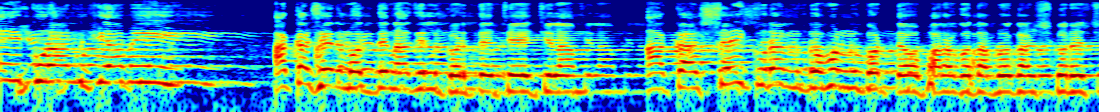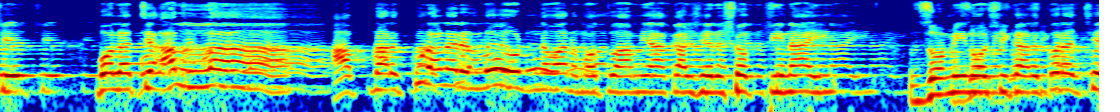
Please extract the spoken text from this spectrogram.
এই কোরআনকে আমি আকাশের মধ্যে নাজিল করতে চেয়েছিলাম। আকাশ সেই কোরআন গ্রহণ করতে অপারগতা প্রকাশ করেছে। বলেছে, আল্লাহ আপনার কোরআনের লোড নেওয়ার মতো আমি আকাশের শক্তি নাই জমিন অস্বীকার করেছে।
